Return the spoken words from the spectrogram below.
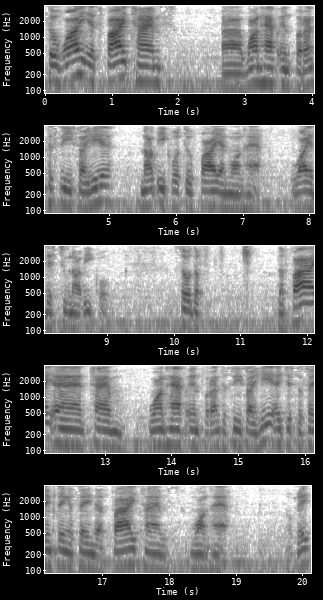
So why is 5 times uh, 1 half in parentheses right here not equal to 5 and 1 half? Why are these two not equal? So the the 5 and time 1 half in parentheses right here it's just the same thing as saying that 5 times 1 half. Okay?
